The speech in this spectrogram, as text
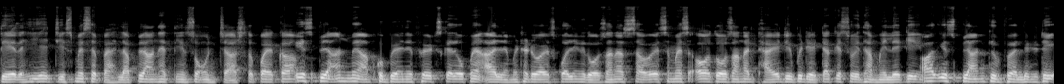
दे रही है, जिसमें से पहला प्लान है तीन सौ उनचास रुपए का। इस प्लान में आपको बेनिफिट्स के रूप में अनलिमिटेड वॉइस कॉलिंग रोज़ाना सौ एस एम एस और रोज़ाना ढाई जीबी डेटा की सुविधा मिलेगी। और इस प्लान की वैलिडिटी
